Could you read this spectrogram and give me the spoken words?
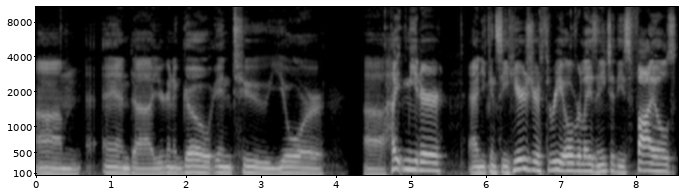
um, and uh, you're gonna go into your uh, hype meter and you can see here's your three overlays in each of these files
